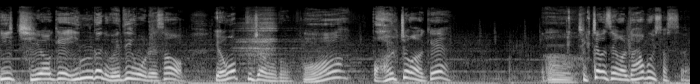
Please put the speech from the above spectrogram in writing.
이 지역의 인근 웨딩홀에서 영업부장으로 어? 멀쩡하게 아유, 직장 생활도 하고 있었어요.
